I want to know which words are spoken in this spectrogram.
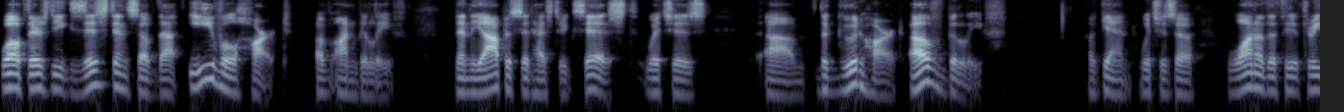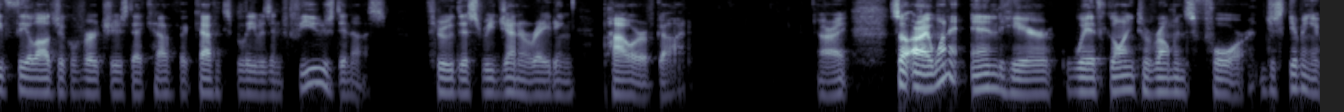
Well, if there's the existence of the evil heart of unbelief, then the opposite has to exist, which is um, the good heart of belief. Again, which is a one of the th- three theological virtues that Catholic, Catholics believe is infused in us through this regenerating power of God. All right. So, all right, I want to end here with going to Romans 4, just giving a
